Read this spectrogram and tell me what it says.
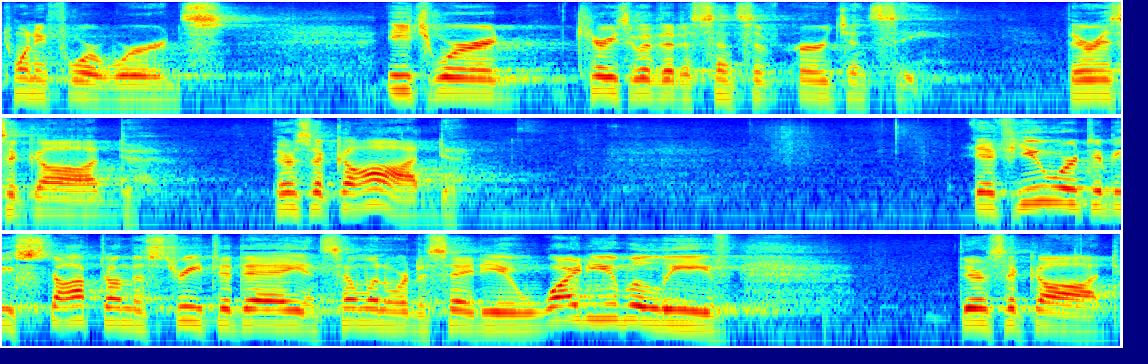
24 words. Each word carries with it a sense of urgency. There is a God. There's a God. If you were to be stopped on the street today and someone were to say to you, "Why do you believe there's a God?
